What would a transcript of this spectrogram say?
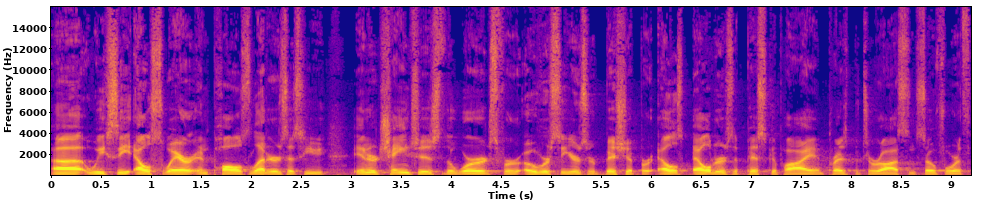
Uh, we see elsewhere in Paul's letters as he interchanges the words for overseers or bishop or el- elders, episcopi, and presbyteros, and so forth.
